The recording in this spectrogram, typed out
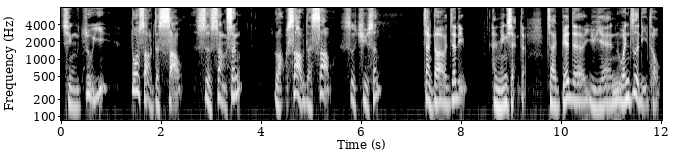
请注意，多少的少是上声，老少的少是去声。讲到这里，很明显的，在别的语言文字里头，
